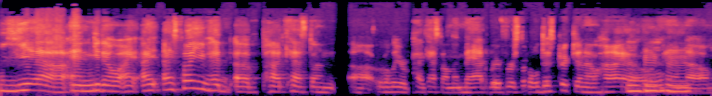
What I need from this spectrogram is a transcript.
yeah, and you know, I, I, I saw you had a podcast on uh, earlier podcast on the Mad River School District in Ohio, mm-hmm. and um,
